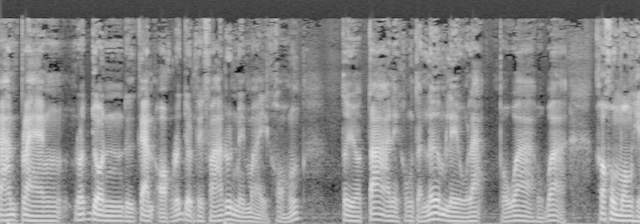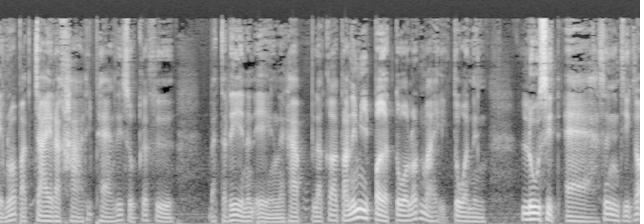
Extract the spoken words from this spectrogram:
การแปลงรถยนต์ หรือการออกรถยนต์ไฟฟ้ารุ่นใหม่ ๆ ของ t o y ยต้เนี่ยคงจะเริ่มเร็วละ เพราะว่าผมว่าเขาคงมองเห็นว่าปัจจัยราคาที่แพงที่สุดก็คือแบตเตอรี่นั่นเองนะครับ แล้วก็ตอนนี้มีเปิดตัวรถใหม่อีกตัวหนึ่ง Lucid Air ซึ่งจริงๆก็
